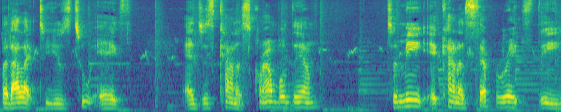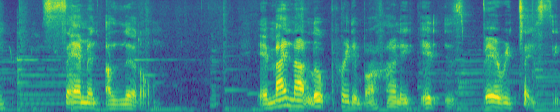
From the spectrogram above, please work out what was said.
but I like to use two eggs and just kind of scramble them. To me, it kind of separates the salmon a little. It might not look pretty, but honey, it is very tasty.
